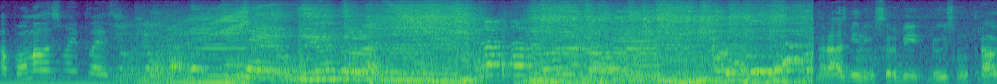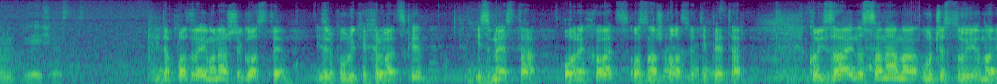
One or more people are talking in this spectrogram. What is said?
A pomalo smo i plesali. Na razmjeni u Srbiji bili smo u travnju 2016. i da pozdravimo naše goste iz Republike Hrvatske, iz mesta Orehovac, osnovna škola Sveti Petar, koji zajedno sa nama učestvuju u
